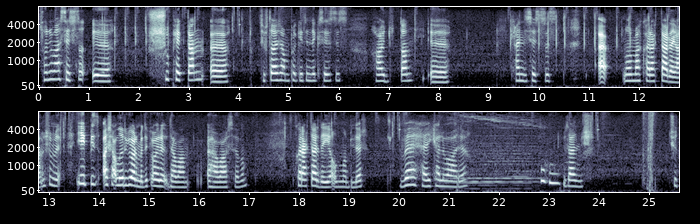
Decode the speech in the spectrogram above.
Sonra ben sessiz e, şu pekten e, çift ajan paketindeki sessiz hayduttan e, kendi sessiz e, normal karakter de gelmiş. Şimdi ilk biz aşağıları görmedik. Öyle devam e, varsayalım. Bu karakter de iyi alınabilir. Ve heykel var ya. Uhu, güzelmiş. Çıt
